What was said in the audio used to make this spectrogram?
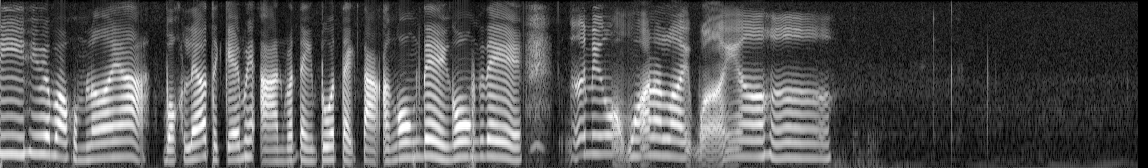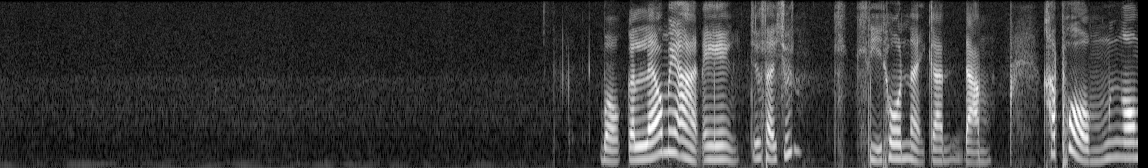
ดีพี่ไม่บอกผมเลยอะ บอกแล้วแต่แกไม่อ่านมันแต่งตัวแตกต่างอะงงเด้งงเด้อันนี้ของว่าอะไรไปอะ บอกกันแล้วไม่อ่านเอง จะใส่ชุดสีโทนไหนกันดำครับผมงง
